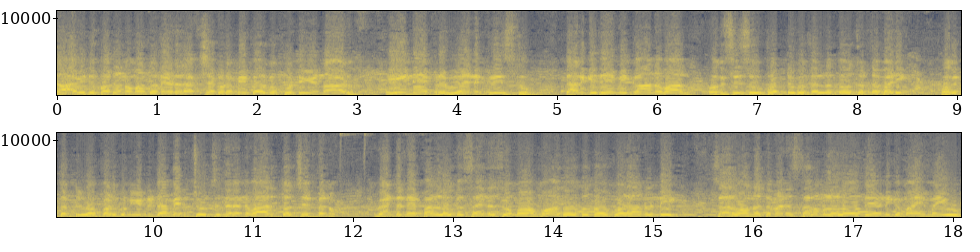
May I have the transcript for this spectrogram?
దావిది పట్టణమందు నేడు రక్షకుడు మీ కొరకు పుట్టి ఉన్నాడు. ఈయనే ప్రభు అయిన క్రీస్తు. దానికి ఇదే మీ కానవాలు. ఒక శిశువు పొట్టుకు తెల్లతో చుట్టబడి ఒక తొట్టిలో పడుకుని ఉండటం మీరు చూసిదరని వారితో చెప్పాను. వెంటనే పరలోక సైన సుమోహం ఆదోతతో కూడా నుండి సర్వోన్నతమైన స్థలములలో దేవునికి మహిమయు.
